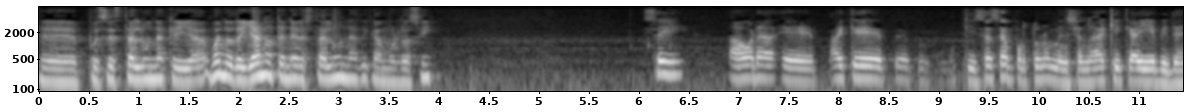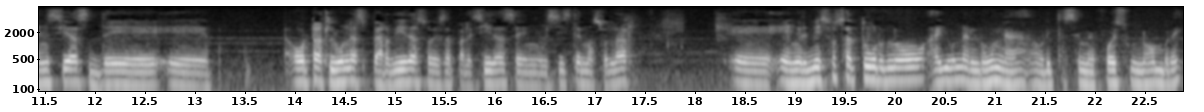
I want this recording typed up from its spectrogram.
eh, pues esta luna que ya, bueno, de ya no tener esta luna, digámoslo así. Sí, Ahora, eh, hay que, eh, quizás sea oportuno mencionar aquí que hay evidencias de eh, otras lunas perdidas o desaparecidas en el sistema solar. en el mismo Saturno hay una luna, ahorita se me fue su nombre,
